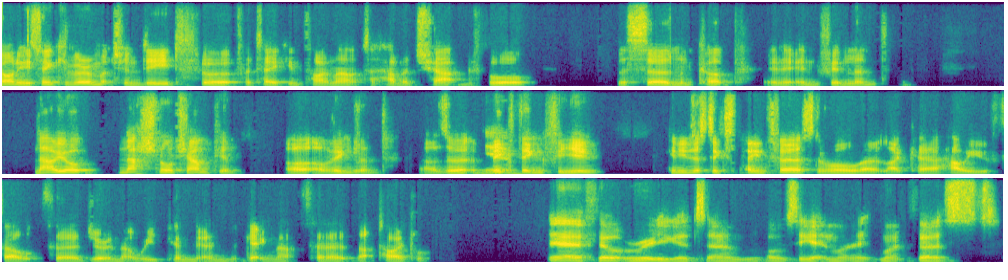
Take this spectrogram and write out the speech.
Johnnie, thank you very much indeed for, for taking time out to have a chat before the Sudirman Cup in, in Finland. Now you're national champion of, of England. That was a, a big thing for you. Can you just explain first of all, uh, like uh, how you felt uh, during that week and, and getting that uh, that title? Yeah, it felt really good. Um, obviously, getting my my first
